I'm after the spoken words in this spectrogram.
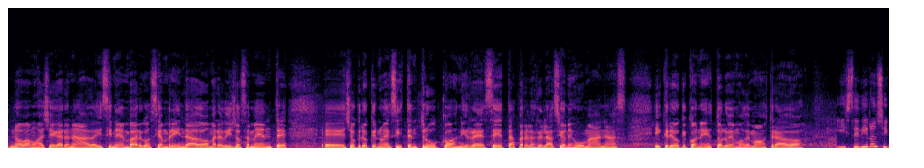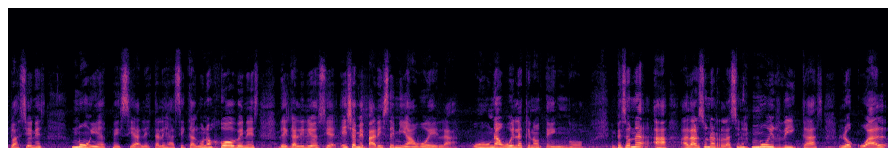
no vamos a llegar a nada y sin embargo se han brindado maravillosamente. Eh, yo creo que no existen trucos ni recetas para las relaciones humanas y creo que con esto lo hemos demostrado. Y se dieron situaciones muy especiales, tales así que algunos jóvenes del Galileo decían, ella me parece mi abuela, una abuela que no tengo. Empezaron a, a, darse unas relaciones muy ricas, lo cual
